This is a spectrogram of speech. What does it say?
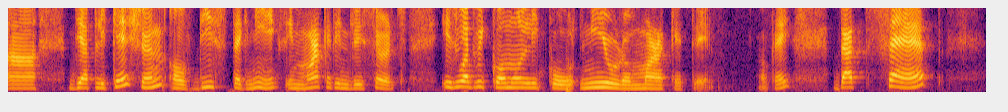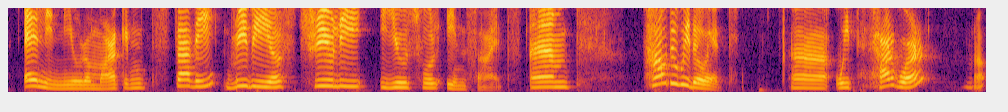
Uh, the application of these techniques in marketing research is what we commonly call neuromarketing. Okay, that said, any neuromarketing study reveals truly useful insights. Um, how do we do it? Uh, with hardware no,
